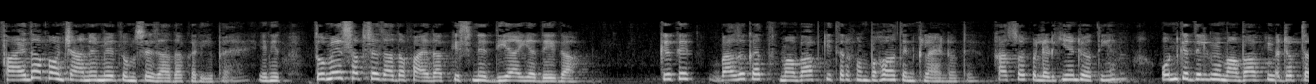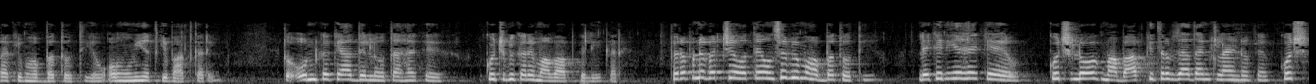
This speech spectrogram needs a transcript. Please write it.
فائدہ پہنچانے میں تم سے زیادہ قریب ہے۔ یعنی تمہیں سب سے زیادہ فائدہ کس نے دیا یا دے گا؟ کیونکہ بعض اوقات ماں باپ کی طرف ہم بہت انکلائنڈ ہوتے ہیں، خاص طور پہ لڑکیاں جو ہوتی ہیں نا، ان کے دل میں ماں باپ کی جب طرح کی محبت ہوتی ہے، عمومیت کی بات کریں۔ تو ان کا کیا دل ہوتا ہے کہ کچھ بھی کرے ماں باپ کے لیے کرے۔ پھر اپنے بچے ہوتے ہیں، ان سے بھی محبت ہوتی ہے۔ لیکن یہ ہے کہ کچھ لوگ ماں باپ کی طرف زیادہ انکلائنڈ ہوتے ہیں۔ کچھ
